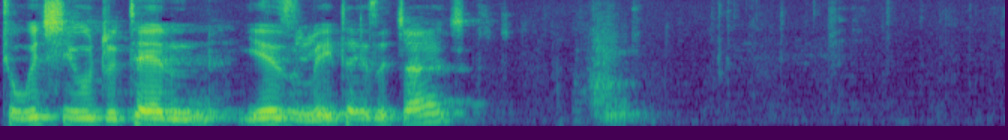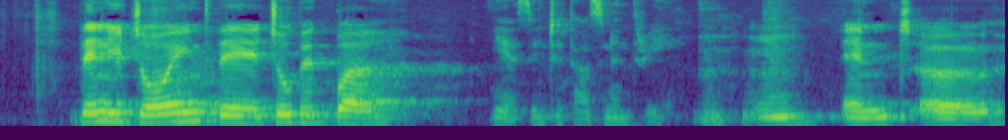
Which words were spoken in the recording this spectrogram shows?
to which you would return years later as a judge. Then you joined the Joburg Bar Yes, in 2003. mm, and uh,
